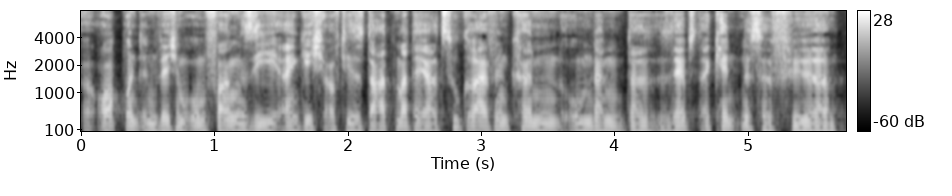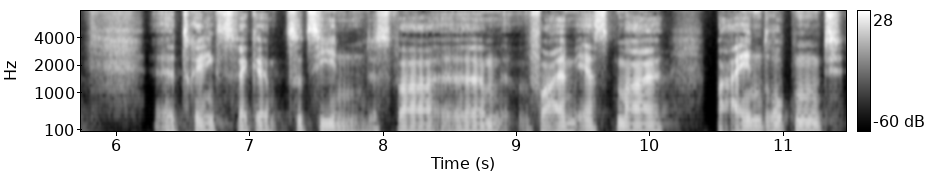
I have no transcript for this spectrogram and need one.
ob und in welchem Umfang Sie eigentlich auf dieses Datenmaterial zugreifen können, um dann da selbst Erkenntnisse für äh, Trainingszwecke zu ziehen. Das war ähm, vor allem erstmal beeindruckend,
